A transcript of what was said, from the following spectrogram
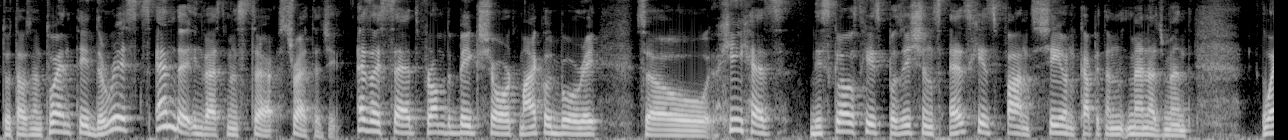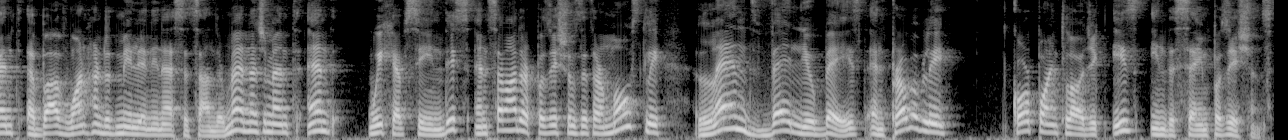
2020 the risks and the investment st- strategy. As i said from the big short michael burry so he has disclosed his positions as his fund, Scion Capital Management, went above 100 million in assets under management, and we have seen this and some other positions that are mostly land value based and probably CorePoint Lodging is in the same positions.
